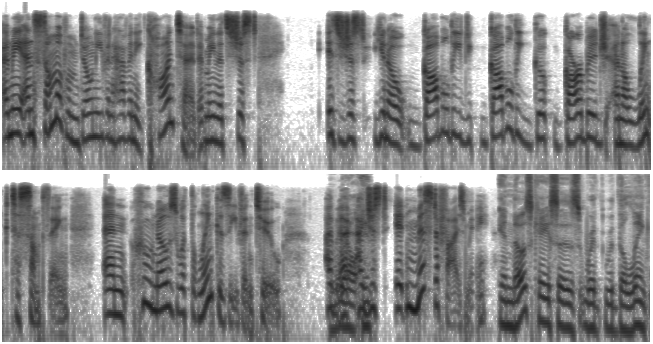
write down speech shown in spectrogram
I mean, and some of them don't even have any content. I mean, it's just it's just you know gobbledy gobbledygook garbage and a link to something, and who knows what the link is even to. I, well, I, I just it mystifies me. In those cases, with with the link,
